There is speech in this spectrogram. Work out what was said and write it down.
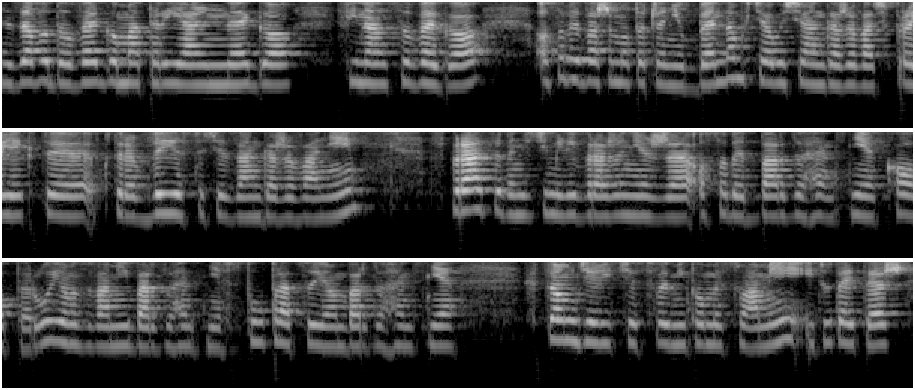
zawodowego, materialnego, finansowego. Osoby w Waszym otoczeniu będą chciały się angażować w projekty, w które Wy jesteście zaangażowani. W pracy będziecie mieli wrażenie, że osoby bardzo chętnie kooperują z Wami, bardzo chętnie współpracują, bardzo chętnie chcą dzielić się swoimi pomysłami. I tutaj też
